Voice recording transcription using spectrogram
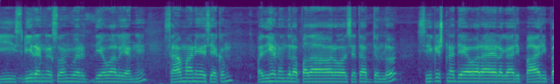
ఈ శ్రీరంగ స్వామివారి దేవాలయాన్ని సామాన్య శకం పదిహేను వందల పదహారవ శతాబ్దంలో శ్రీకృష్ణదేవరాయల గారి పారిప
